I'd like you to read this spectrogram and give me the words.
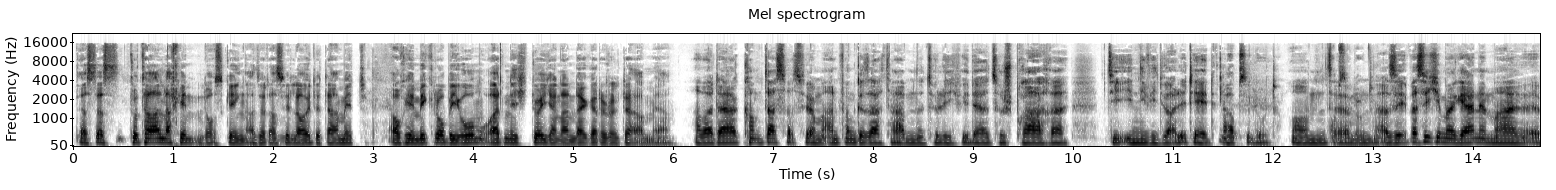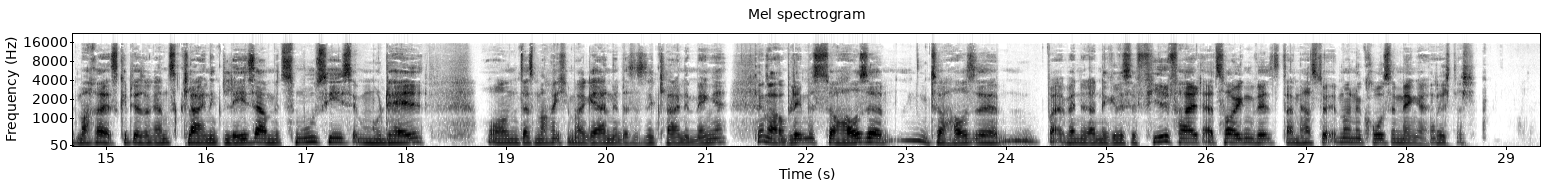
dass das total nach hinten losging. Also dass die Leute damit auch ihr Mikrobiom ordentlich durcheinander gerüllt haben, ja. Aber da kommt das, was wir am Anfang gesagt haben, natürlich wieder zur Sprache, die Individualität. Absolut. Und Absolut. Ähm, also was ich immer gerne mal äh, mache, es gibt ja so ganz kleine Gläser mit Smoothies im Hotel und das mache ich immer gerne, das ist eine kleine Menge. Genau. Das Problem ist zu Hause, zu Hause, wenn du dann eine gewisse Vielfalt erzeugen willst, dann hast du immer eine große Menge. Richtig.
